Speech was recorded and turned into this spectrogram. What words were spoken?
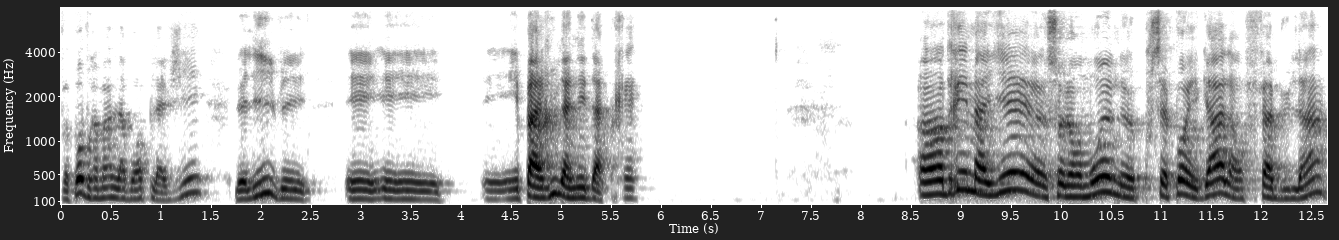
Il ne peut pas vraiment l'avoir plagié. Le livre est paru l'année d'après. André Maillet, selon moi, ne poussait pas égal en fabulant,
